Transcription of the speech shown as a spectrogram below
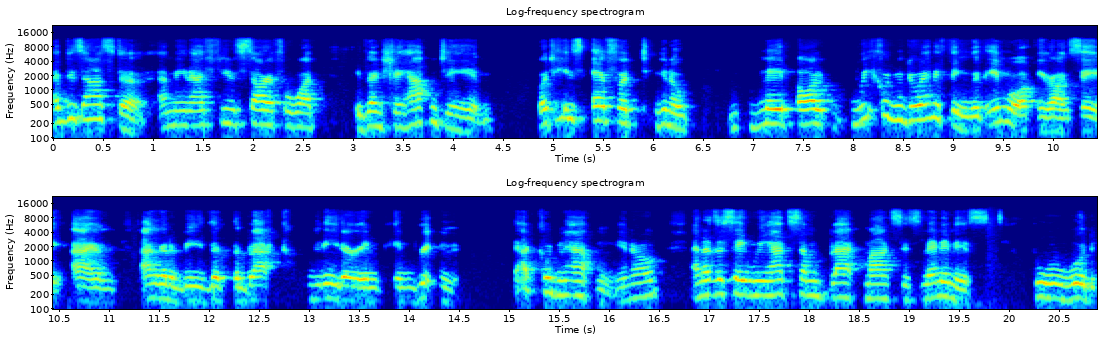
a disaster. I mean, I feel sorry for what eventually happened to him, but his effort, you know, made all we couldn't do anything with him walking around saying, I'm I'm gonna be the, the black leader in, in Britain. That couldn't happen, you know? And as I say, we had some black Marxist Leninists who would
